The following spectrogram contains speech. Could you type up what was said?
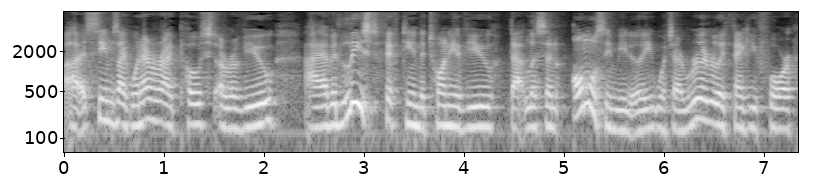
Uh, it seems like whenever I post a review, I have at least 15 to 20 of you that listen almost immediately, which I really, really thank you for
